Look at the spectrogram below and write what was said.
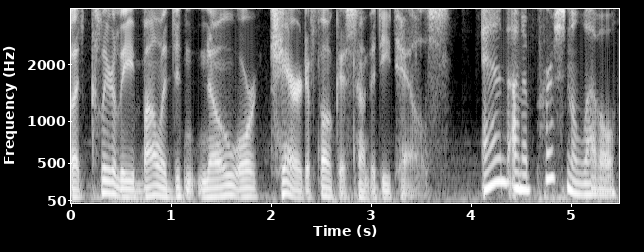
but clearly Bala didn't know or care to focus on the details. And on a personal level,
